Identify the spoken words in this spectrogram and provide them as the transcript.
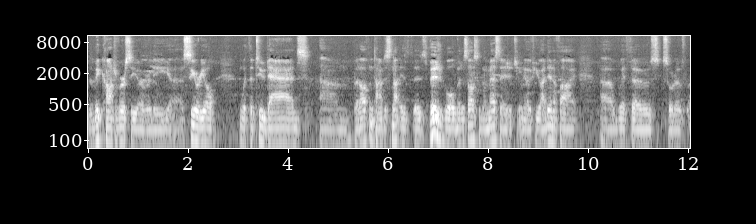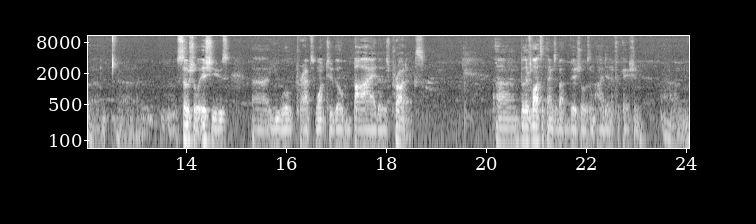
the big controversy over the uh, cereal with the two dads. Um, but oftentimes it's not it's, it's, visual, but it's also the message. You know, if you identify uh, with those sort of um, social issues, uh, you will perhaps want to go buy those products. Um, but there's lots of things about visuals and identification. Um,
